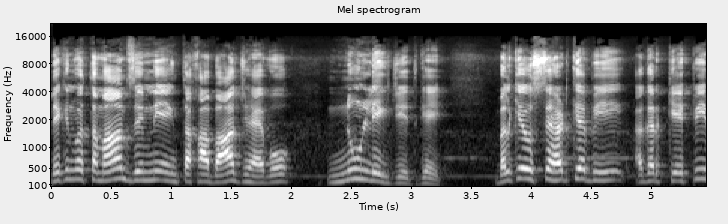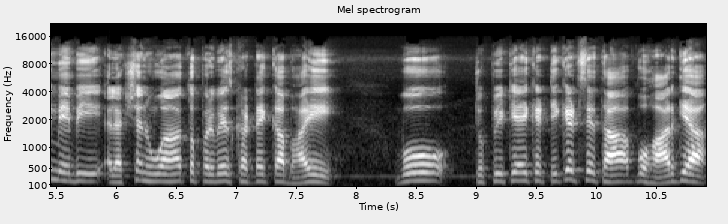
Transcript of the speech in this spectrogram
लेकिन वह तमाम ज़मनी इंतबात जो है वो नून लीग जीत गई। बल्कि उससे हट के भी अगर के पी में भी इलेक्शन हुआ तो परवेज़ खटक का भाई, वो जो पीटीआई के टिकट से था, वो हार गया।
